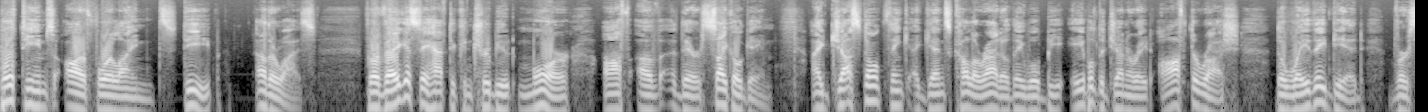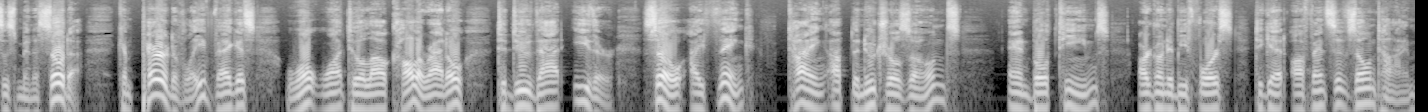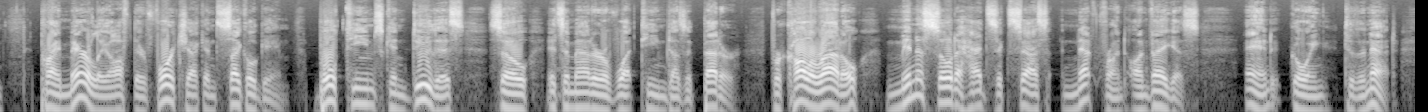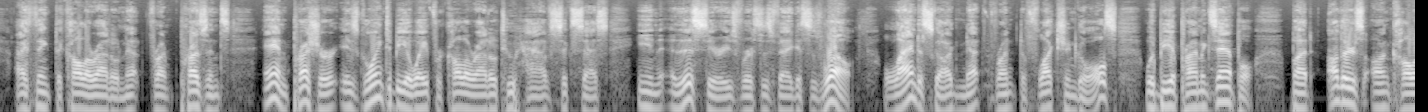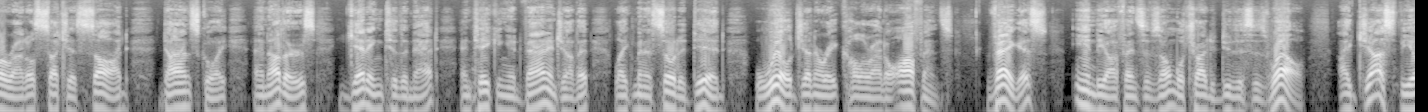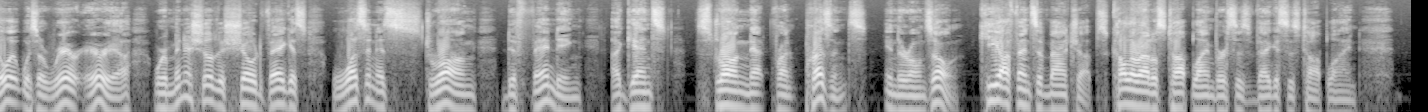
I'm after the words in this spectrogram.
Both teams are four lines deep otherwise. For Vegas, they have to contribute more off of their cycle game. I just don't think against Colorado they will be able to generate off the rush the way they did versus Minnesota. Comparatively, Vegas won't want to allow Colorado to do that either. So I think tying up the neutral zones and both teams are going to be forced to get offensive zone time primarily off their forecheck and cycle game. Both teams can do this, so it's a matter of what team does it better. For Colorado, Minnesota had success net front on Vegas and going to the net. I think the Colorado net front presence and pressure is going to be a way for Colorado to have success in this series versus Vegas as well. Landeskog net front deflection goals would be a prime example, but others on Colorado, such as Saad, Donskoi, and others getting to the net and taking advantage of it, like Minnesota did, will generate Colorado offense. Vegas, in the offensive zone, will try to do this as well. I just feel it was a rare area where Minnesota showed Vegas wasn't as strong defending against strong net front presence in their own zone. Key offensive matchups Colorado's top line versus Vegas's top line.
